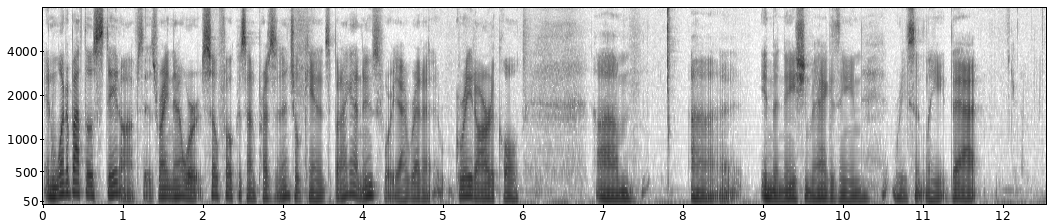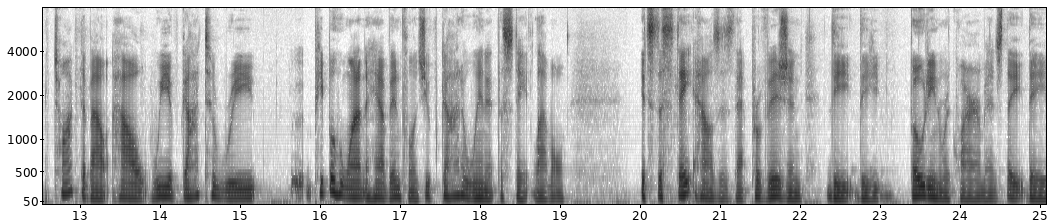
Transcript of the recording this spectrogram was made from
And what about those state offices? Right now we're so focused on presidential candidates, but I got news for you. I read a great article um, uh, in the Nation magazine recently that talked about how we have got to re people who want to have influence. You've got to win at the state level. It's the state houses that provision the the voting requirements. They they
